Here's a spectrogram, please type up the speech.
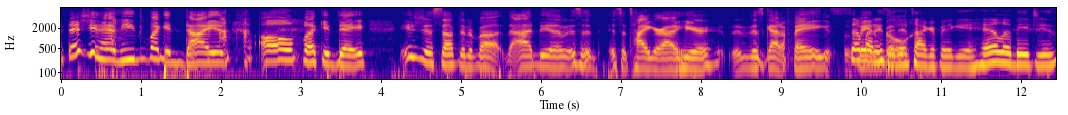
that shit had me fucking dying all fucking day. It's just something about the idea of it's a it's a tiger out here that just got a fang. Somebody said that tiger finna get hella bitches.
